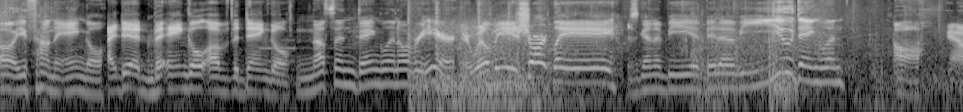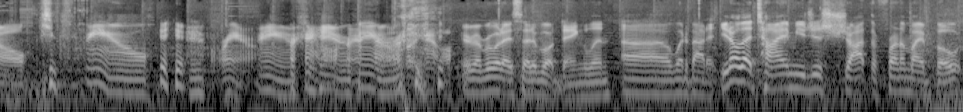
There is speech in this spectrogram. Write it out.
Oh, you found the angle. I did the angle of the dangle. Nothing dangling over here. There will be shortly. There's gonna be a bit of you dangling. Aw. Ow. Meow. Remember what I said about dangling? uh, what about it? You know that time you just shot the front of my boat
